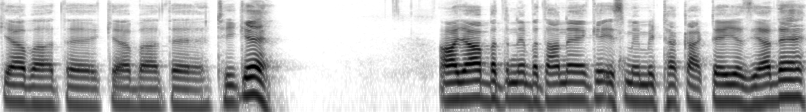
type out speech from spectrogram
क्या बात है, क्या बात है। ठीक है? आज आप बतने, बताना है कि इसमें मिठा है या ज़्यादा है,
